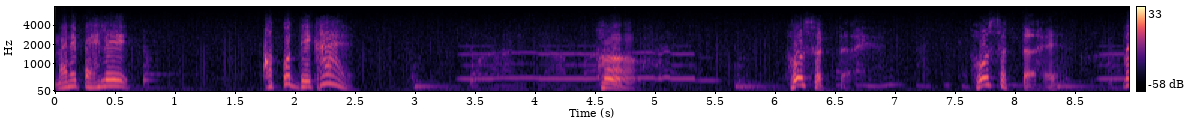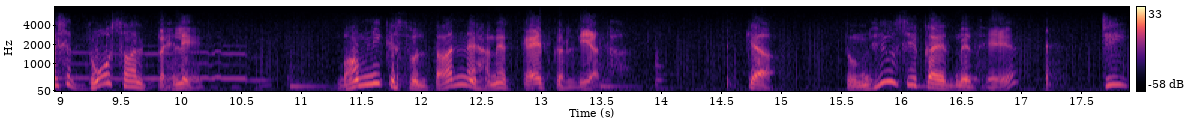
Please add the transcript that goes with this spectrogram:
मैंने पहले आपको देखा है। हाँ। हो सकता है। हो सकता है। वैसे दो साल पहले बामनी के सुल्तान ने हमें कैद कर लिया था। क्या तुम भी उसी कैद में थे? जी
